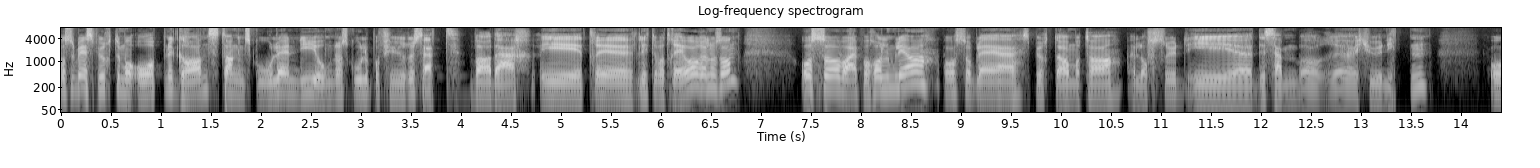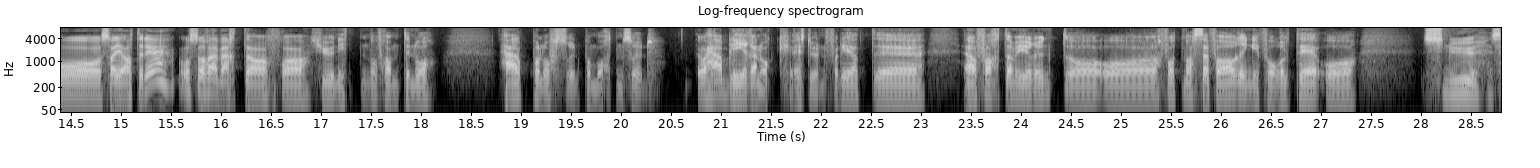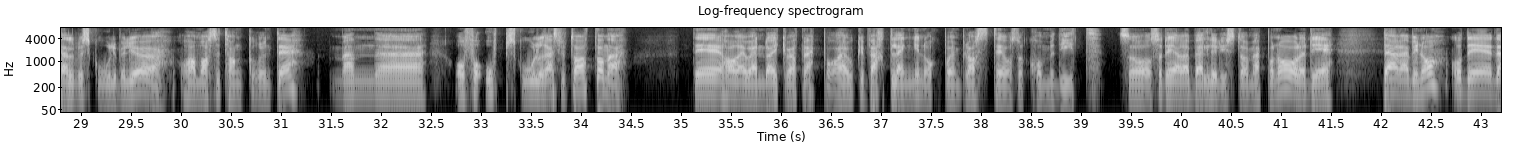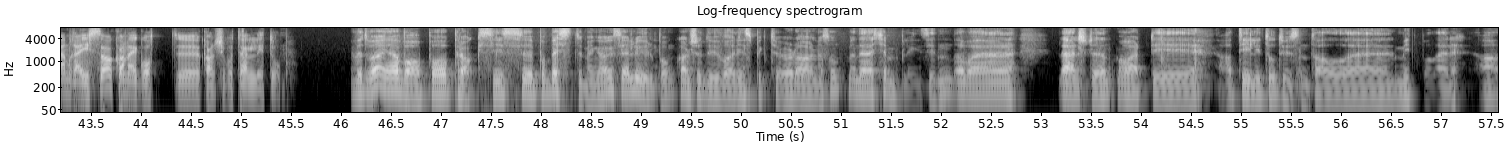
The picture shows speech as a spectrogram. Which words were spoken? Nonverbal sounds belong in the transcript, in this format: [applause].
Og så ble jeg spurt om å åpne Granstangen skole, en ny ungdomsskole på Furuset. Var der i tre, litt over tre år, eller noe sånt. Og så var jeg på Holmlia, og så ble jeg spurt om å ta Lofsrud i eh, desember eh, 2019. Og sa ja til det, og så har jeg vært da fra 2019 og fram til nå her på Lofsrud på Mortensrud. Og her blir jeg nok en stund, fordi at eh, jeg har farta mye rundt og, og fått masse erfaring i forhold til å snu selve skolemiljøet og har masse tanker rundt det. Men eh, å få opp skoleresultatene, det har jeg jo enda ikke vært med på. Jeg har jo ikke vært lenge nok på en plass til å komme dit. Så, så det har jeg veldig lyst til å være med på nå, og det er det, der er vi nå. Og det, den reisa kan jeg godt eh, kanskje fortelle litt om. Vet du hva, jeg var på praksis eh, på Bestum en gang, så jeg lurer på om kanskje du var inspektør da, eller noe sånt, men det er kjempelenge siden. Da var jeg lærerstudent, må ha vært i ja, tidlig 2000-tall, eh, midt på der. Ja.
